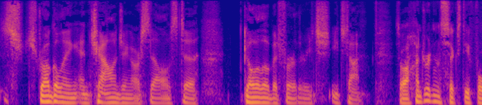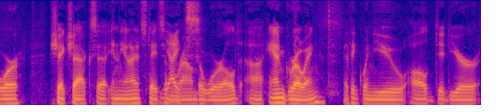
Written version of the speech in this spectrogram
struggling and challenging ourselves to go a little bit further each each time. So 164 Shake Shacks uh, in the United States and Yikes. around the world, uh, and growing. I think when you all did your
